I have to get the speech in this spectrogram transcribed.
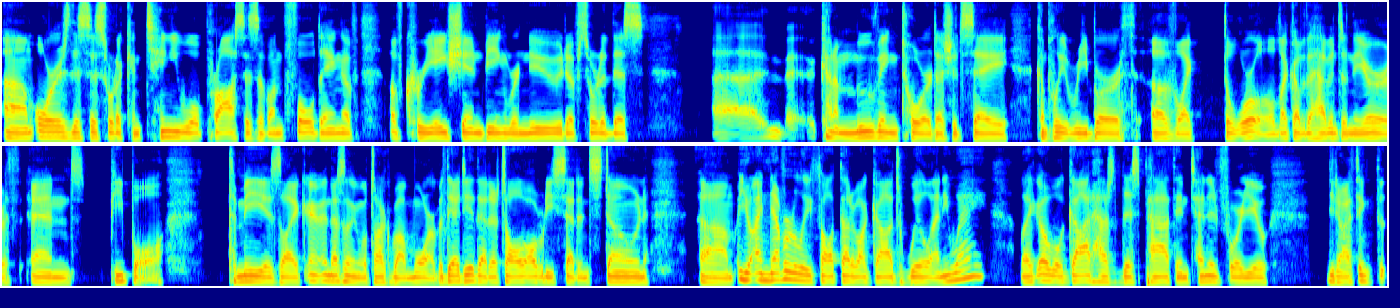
um, or is this a sort of continual process of unfolding of of creation being renewed of sort of this uh, kind of moving toward i should say complete rebirth of like the world, like of the heavens and the earth and people, to me is like, and that's something we'll talk about more. But the idea that it's all already set in stone. Um, you know, I never really thought that about God's will anyway. Like, oh well, God has this path intended for you. You know, I think the,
